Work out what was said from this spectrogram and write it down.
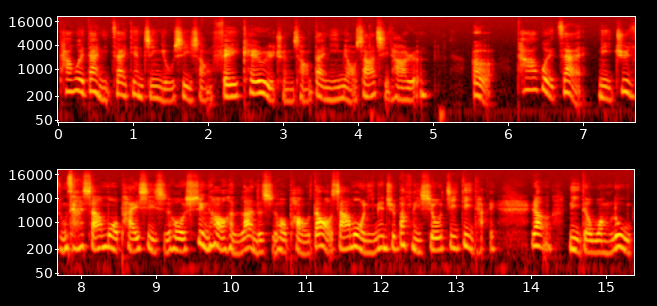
他会带你在电竞游戏上飞 carry 全场，带你秒杀其他人；二，他会在你剧组在沙漠拍戏时候讯号很烂的时候，跑到沙漠里面去帮你修基地台。让你的网路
